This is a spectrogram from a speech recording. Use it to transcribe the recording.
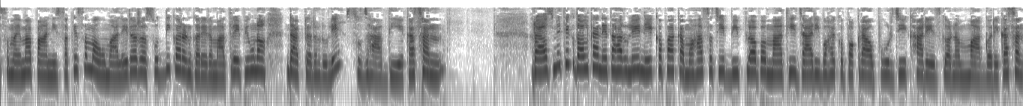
समयमा पानी सकेसम्म उमालेर र शुद्धिकरण गरेर मात्रै पिउन डाक्टरहरूले सुझाव दिएका छन्। राजनीतिक दलका नेताहरूले नेकपाका महासचिव विप्लव माथि जारी भएको पक्राउ पूर्जी खारेज गर्न माग गरेका छन्।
